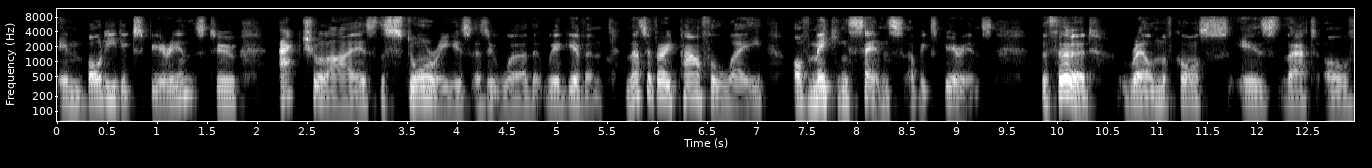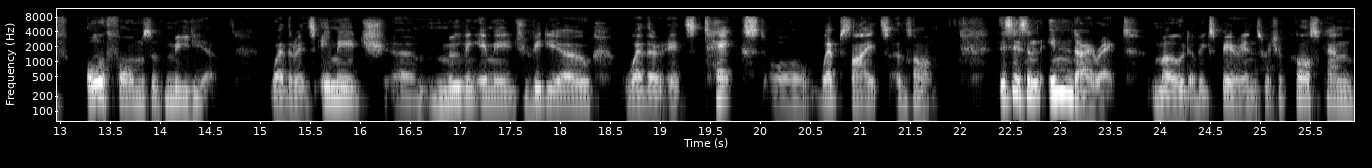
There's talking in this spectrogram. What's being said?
embodied experience to actualize the stories, as it were, that we're given. And that's a very powerful way of making sense of experience. The third realm, of course, is that of all forms of media, whether it's image, um, moving image, video, whether it's text or websites and so on. This is an indirect mode of experience, which of course can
